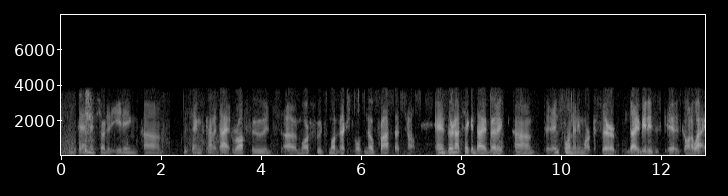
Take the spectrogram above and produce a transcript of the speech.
and they started eating um the same kind of diet, raw foods, uh more fruits, more vegetables, no processed, you know, and they're not taking diabetic um insulin anymore because their diabetes is is going away.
